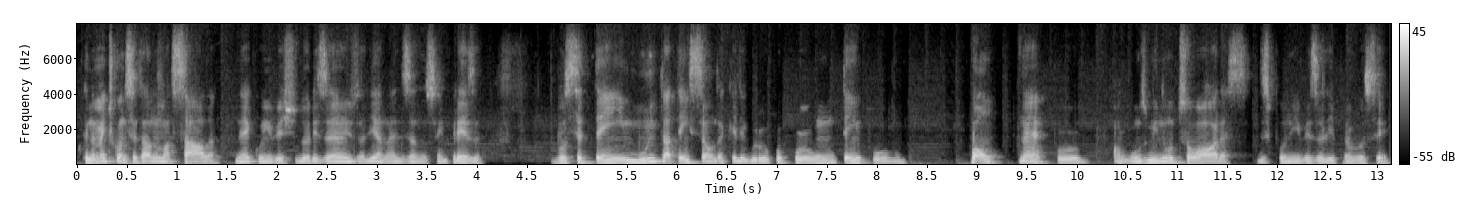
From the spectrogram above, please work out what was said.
porque normalmente quando você está numa sala, né, com investidores anjos ali analisando a sua empresa, você tem muita atenção daquele grupo por um tempo bom, né, por alguns minutos ou horas disponíveis ali para você.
